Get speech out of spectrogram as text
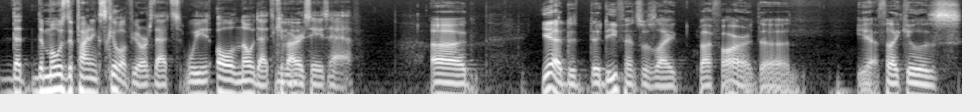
that the most defining skill of yours that we all know that Kivari says have? Uh, yeah, the the defense was like by far the yeah. I feel like it was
